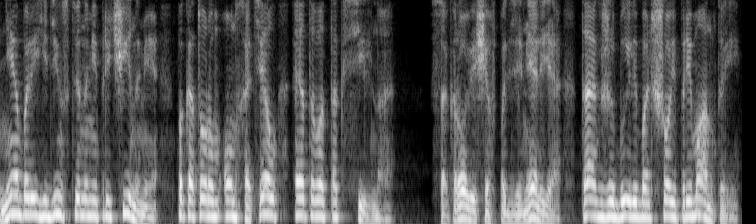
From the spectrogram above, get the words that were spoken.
не были единственными причинами, по которым он хотел этого так сильно – Сокровища в подземелье также были большой приманкой.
